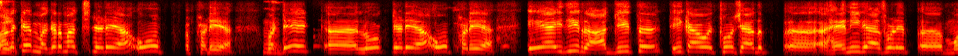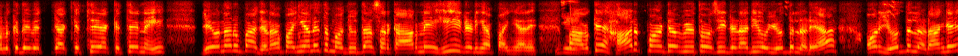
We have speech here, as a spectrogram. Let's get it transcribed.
ਬਲਕਿ ਮਗਰਮੱਛ ਜਿਹੜੇ ਆ ਉਹ ਫੜੇ ਆ। ਵੱਡੇ ਲੋਕ ਜਿਹੜੇ ਆ ਉਹ ਫੜੇ ਆ। ਏਆਈਜੀ ਰਾਜਜੀਤ ਠੀਕ ਆ ਉਹ ਇੱਥੋਂ ਸ਼ਾਇਦ ਹੈ ਨਹੀਂ ਗਾ ਇਸ ਵੇਲੇ ਮੁਲਕ ਦੇ ਵਿੱਚ ਜਾਂ ਕਿੱਥੇ ਆ ਕਿੱਥੇ ਨਹੀਂ। ਜੇ ਉਹਨਾਂ ਨੂੰ ਭਾਜਣਾ ਪਾਈਆਂ ਨੇ ਤਾਂ ਮੌਜੂਦਾ ਸਰਕਾਰ ਨੇ ਹੀ ਜਿਹੜੀਆਂ ਪਾਈਆਂ ਨੇ। ਭਾਵ ਕਿ ਹਰ ਪੁਆਇੰਟ ਆਫ View ਤੋਂ ਅਸੀਂ ਜਿਹੜਾ ਜੀ ਉਹ ਯੁੱਧ ਲੜਿਆ। ਔਰ ਯੁੱਧ ਲੜਾਂਗੇ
